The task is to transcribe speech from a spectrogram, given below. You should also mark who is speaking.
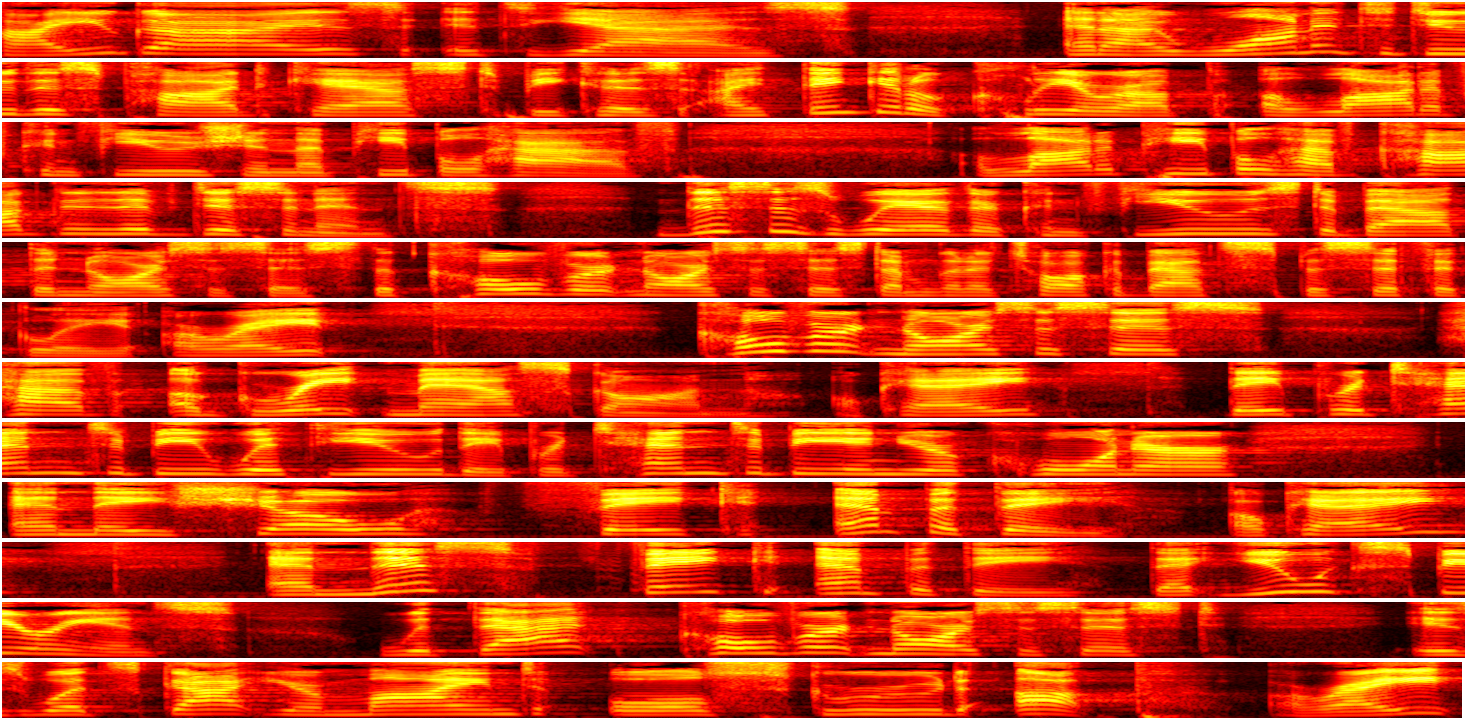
Speaker 1: Hi, you guys. It's Yaz. And I wanted to do this podcast because I think it'll clear up a lot of confusion that people have. A lot of people have cognitive dissonance. This is where they're confused about the narcissist, the covert narcissist I'm going to talk about specifically. All right. Covert narcissists have a great mask on. Okay. They pretend to be with you, they pretend to be in your corner and they show fake empathy, okay? And this fake empathy that you experience with that covert narcissist is what's got your mind all screwed up, all right?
